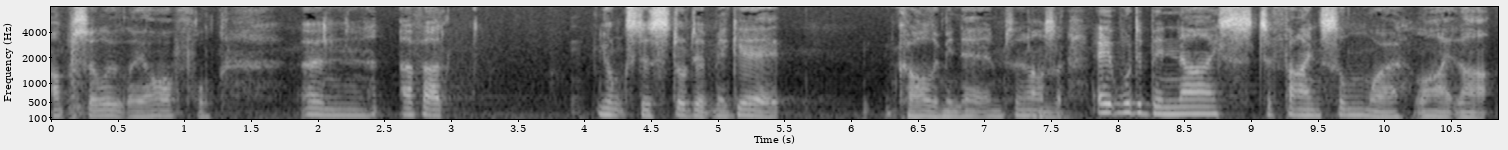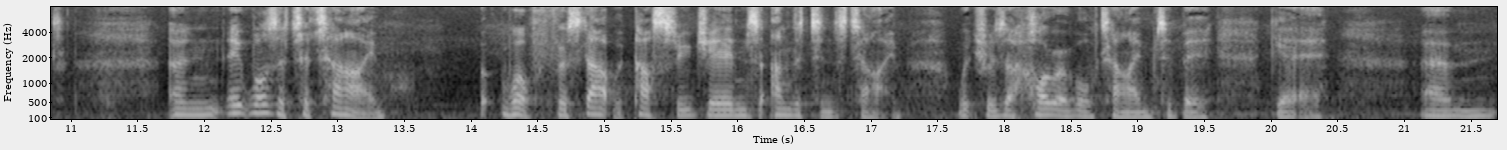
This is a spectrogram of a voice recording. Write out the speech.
absolutely awful. And I've had youngsters stood at my gate calling me names and also it would have been nice to find somewhere like that. And it was at a time well for a start we passed through james anderton's time which was a horrible time to be gay um,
